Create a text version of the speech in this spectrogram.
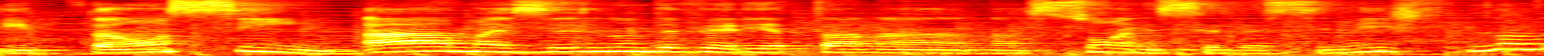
Então, assim, ah, mas ele não deveria estar tá na, na Sony se ele é sinistro? Não,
